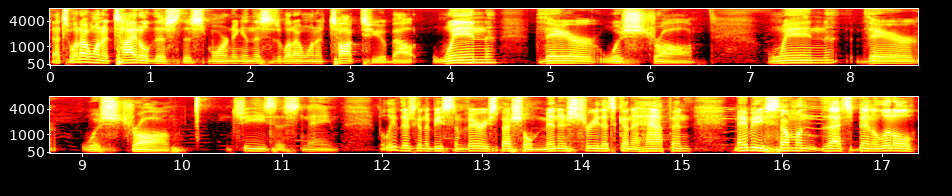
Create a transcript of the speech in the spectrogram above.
That's what I want to title this this morning, and this is what I want to talk to you about. When there was straw. When there was straw. Jesus' name. I believe there's going to be some very special ministry that's going to happen. Maybe someone that's been a little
